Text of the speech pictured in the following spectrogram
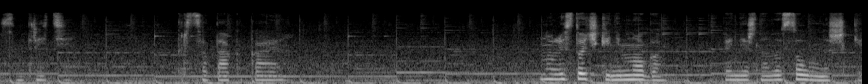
Смотрите, красота какая. Ну, листочки немного, конечно, на солнышке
